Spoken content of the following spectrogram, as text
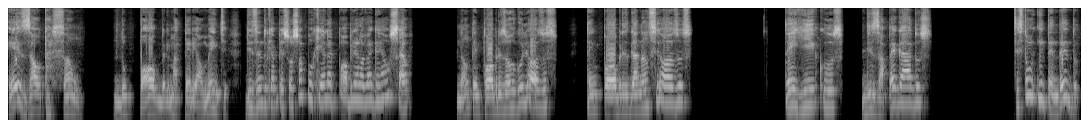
exaltação do pobre materialmente, dizendo que a pessoa só porque ela é pobre ela vai ganhar o céu. Não tem pobres orgulhosos, tem pobres gananciosos, tem ricos desapegados. Vocês estão entendendo?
